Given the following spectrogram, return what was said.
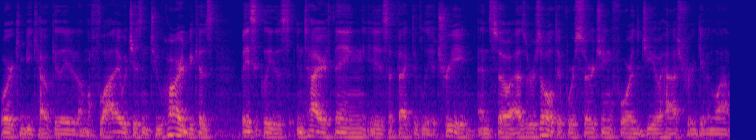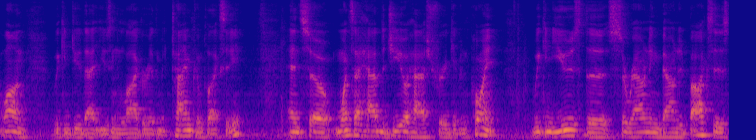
or it can be calculated on the fly, which isn't too hard because basically this entire thing is effectively a tree. And so as a result, if we're searching for the geohash for a given lat long, we can do that using logarithmic time complexity. And so once I have the geohash for a given point, we can use the surrounding bounded boxes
